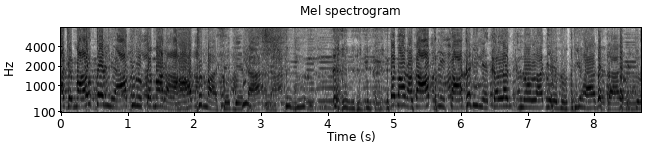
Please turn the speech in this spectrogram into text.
આજે માવતર ને આબરૂ તમારા હાથમાં છે, બેટા. તમારા બાપની પાઘડીને કલંક ન લાગે એનું ધ્યાન રાખજો,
